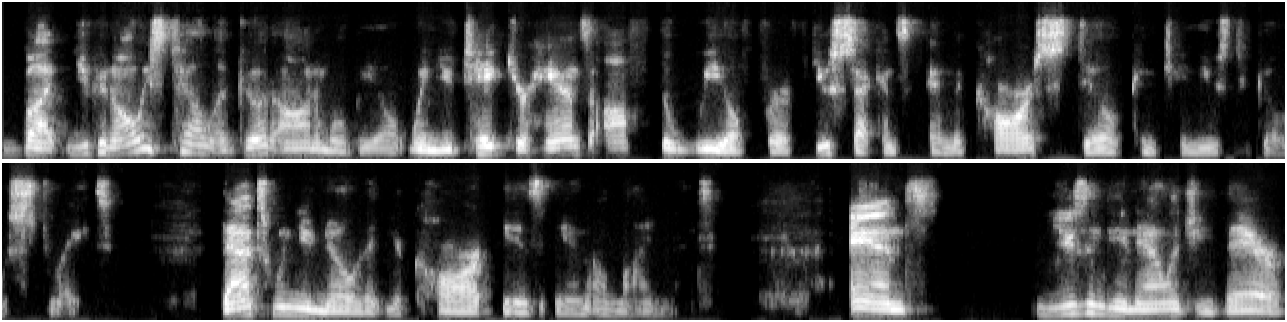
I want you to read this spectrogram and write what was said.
but you can always tell a good automobile when you take your hands off the wheel for a few seconds and the car still continues to go straight. That's when you know that your car is in alignment. And using the analogy there,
